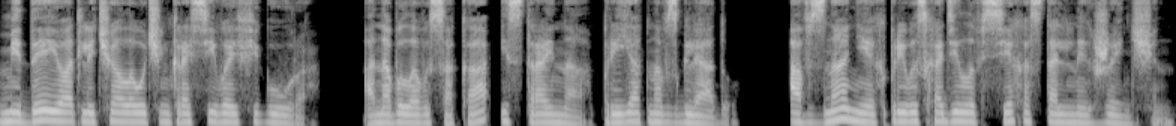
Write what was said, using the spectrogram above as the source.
Медею отличала очень красивая фигура. Она была высока и стройна, приятна взгляду а в знаниях превосходила всех остальных женщин.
